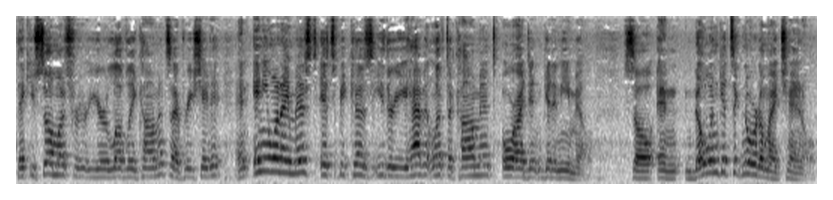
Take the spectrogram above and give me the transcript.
Thank you so much for your lovely comments. I appreciate it. And anyone I missed, it's because either you haven't left a comment or I didn't get an email. So, and no one gets ignored on my channel.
